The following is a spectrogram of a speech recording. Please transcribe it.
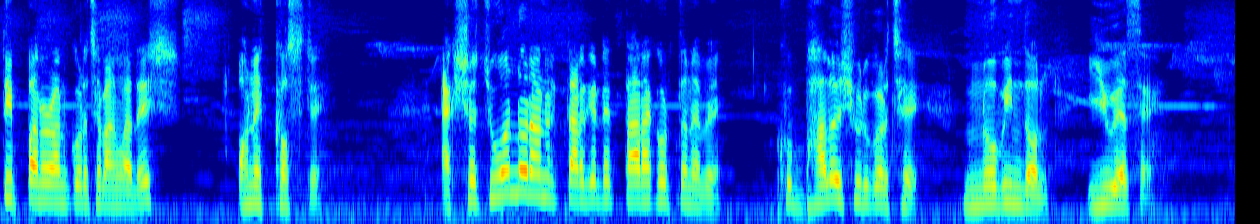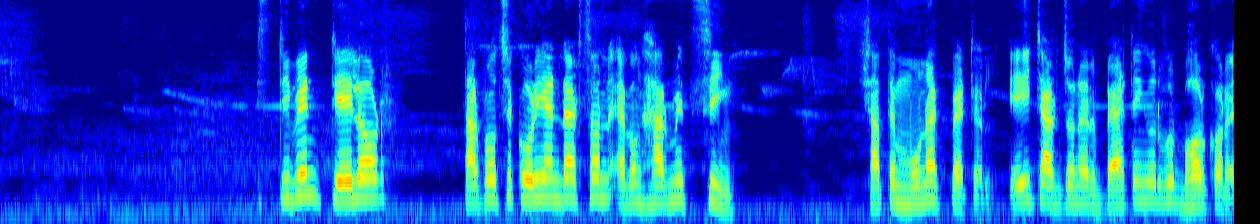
তিপ্পান্ন রান করেছে বাংলাদেশ, অনেক কষ্টে। একশো চুয়ান্ন রানের টার্গেটে তারা করতে নেবে। খুব ভালোই শুরু করেছে নবীন দল ইউএসএ স্টিভেন টেইলর, তারপর হচ্ছে কোরি অ্যান্ডারসন এবং হারমিত সিং, সাথে মোনাক প্যাটেল। এই চারজনের ব্যাটিংয়ের উপর ভর করে।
